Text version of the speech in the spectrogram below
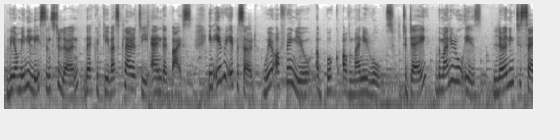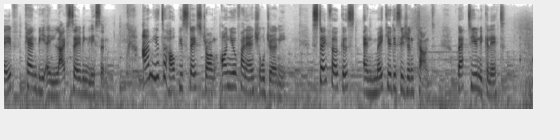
There are many lessons to learn that could give us clarity and advice. In every episode, we're offering you a book of money rules. Today, the money rule is learning to save can be a life saving lesson. I'm here to help you stay strong on your financial journey. Stay focused and make your decision count. Back to you, Nicolette.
